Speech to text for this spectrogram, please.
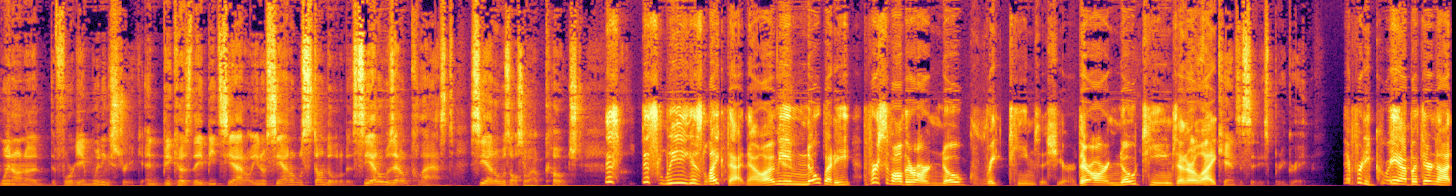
went on a four game winning streak and because they beat Seattle. You know, Seattle was stunned a little bit. Seattle was outclassed. Seattle was also outcoached. This this league is like that now. I mean, yeah. nobody. First of all, there are no great teams this year. There are no teams that are like Kansas City's. They're pretty yeah, but they're not.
